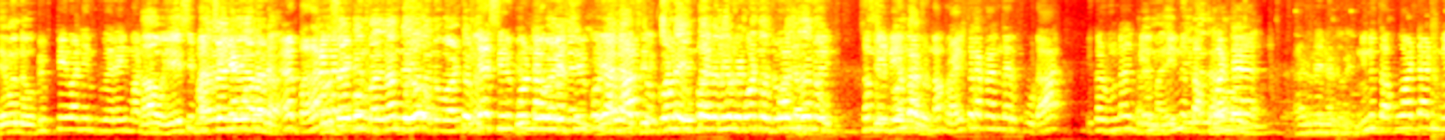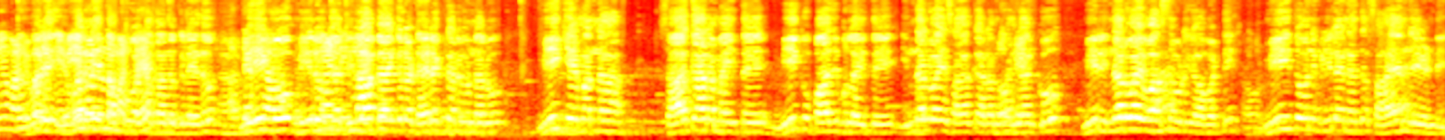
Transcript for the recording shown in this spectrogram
ఏమన్నావు? ఫిఫ్టీ వన్ ఆ, ఏసీ బదనాం చేయాలట. సొసైటీని బదనాం చేయాలి? నువ్వు అంటున్నావు. సిరికొండ 51 ఉన్న సిరికొండ ఏలా, లాస్ట్ సిరికొండ కోటి ఎంత రూపాయలు, విలువ కోటి పెడుతుందో రూపాయలు చూడు కదా నువ్వు. సో మేము సిరికొండ. ఏమంటున్నాం రైతులకందరు కూడా ఇక్కడ నిన్ను- నిన్ను మీద తప్పు పట్టడానికి మేము అడుగుతున్నాం లేదు మీకు మీరు జిల్లా బ్యాంకులో డైరెక్టర్ ఉన్నారు మీకేమన్నా సహకారం అయితే మీకు పాజిబుల్ అయితే ఇందల్వాయి సహకారం. సంఘంకు మీరు ఇందల్వాయి వాస్తవుడు కాబట్టి మీతోని వీలైనంత సహాయం చేయండి.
